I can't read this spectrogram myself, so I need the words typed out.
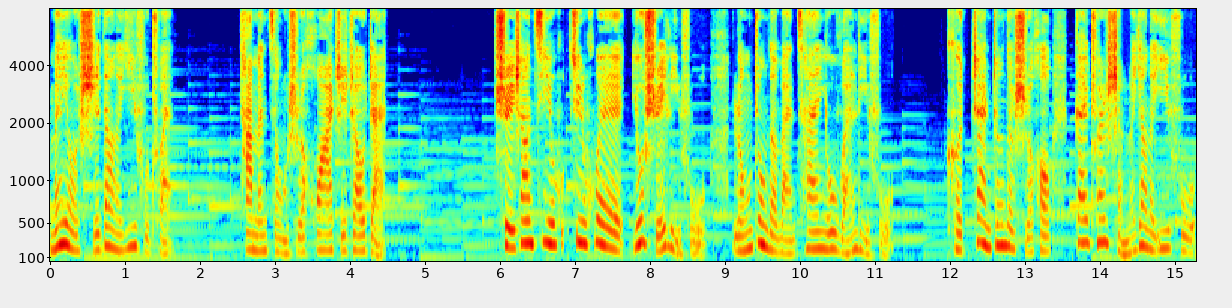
没有适当的衣服穿，他们总是花枝招展。水上聚聚会有水礼服，隆重的晚餐有晚礼服，可战争的时候该穿什么样的衣服？”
